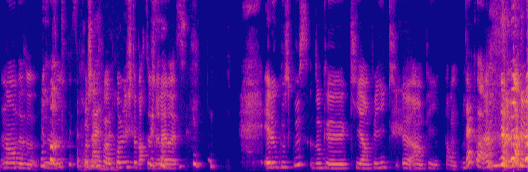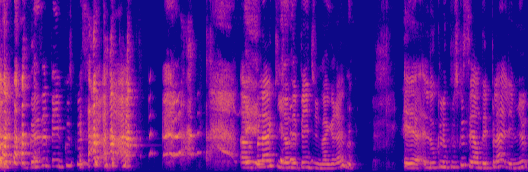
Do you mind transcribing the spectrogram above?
Non, désolé. Ça fait Prochaine fois, promis, je te partagerai l'adresse. Et le couscous, donc euh, qui est un pays qui. euh, un pays, pardon. D'accord. Vous connaissez le pays le couscous? Un plat qui vient des pays du Maghreb. Et euh, donc le couscous c'est un des plats les mieux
